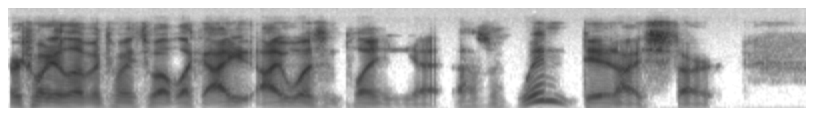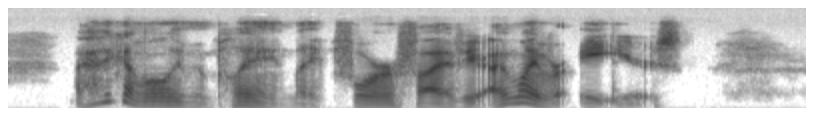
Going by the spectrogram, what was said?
or 2011, 2012 like I I wasn't playing yet. I was like, when did I start? I think I've only been playing like four or five years. I've only for eight years.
